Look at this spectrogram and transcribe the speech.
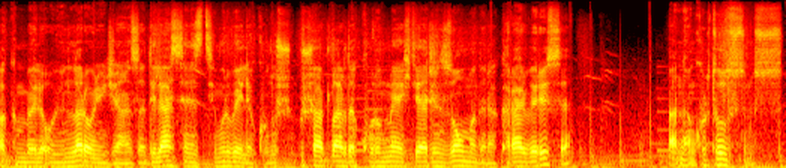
Bakın böyle oyunlar oynayacağınıza dilerseniz Timur Bey'le konuşun. Bu şartlarda korunmaya ihtiyacınız olmadığına karar verirse benden kurtulursunuz.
